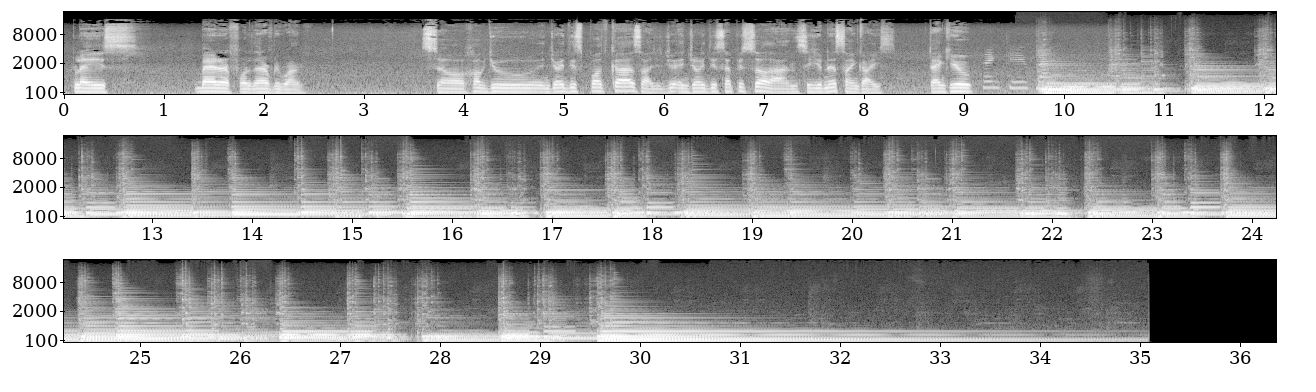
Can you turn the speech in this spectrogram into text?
place better for everyone so hope you enjoyed this podcast uh, I enjoyed this episode and see you next time guys thank you Thank you. Bye.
